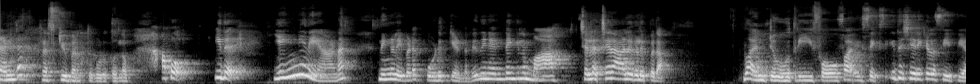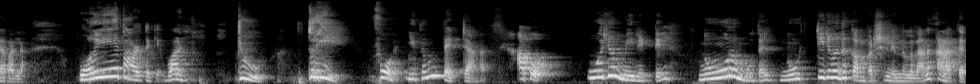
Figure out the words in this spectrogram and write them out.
രണ്ട് റെസ്ക്യൂ ബർത്ത് കൊടുക്കുന്നു. അപ്പോൾ ഇത് എങ്ങനെയാണ് നിങ്ങൾ ഇവിടെ കൊടുക്കേണ്ടത്? ഇതിന് എന്തെങ്കിലും ചില ചില ആളുകൾ ഇപ്പോൾ ഇതാ one two three four five six ഇത് ശരിക്കുള്ള സി പി ആർ അല്ല. ഒരേ താഴത്തേക്ക് വൺ ടു ത്രീ ഫോർ ഇതും തെറ്റാണ്. അപ്പോൾ ഒരു മിനിറ്റിൽ നൂറ് മുതൽ നൂറ്റി ഇരുപത് കംപ്രഷൻ എന്നുള്ളതാണ് കണക്ക്.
